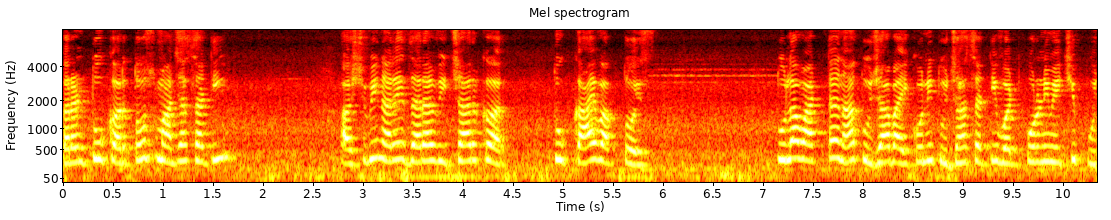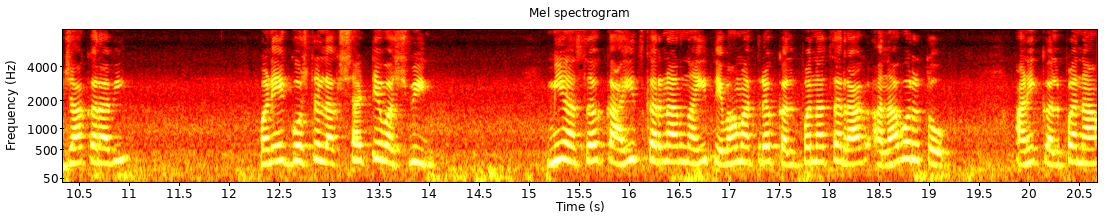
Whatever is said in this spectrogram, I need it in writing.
कारण तू करतोस माझ्यासाठी. अश्विन अरे जरा विचार कर. तू काय वागतोयस? तुला वाटतं ना तुझ्या बायकोनी तुझ्यासाठी वटपौर्णिमेची पूजा करावी? पण एक गोष्ट लक्षात ठेव अश्विन. मी असं काहीच करणार नाही तेव्हा मात्र कल्पनाचा राग अनावर होतो आणि कल्पना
